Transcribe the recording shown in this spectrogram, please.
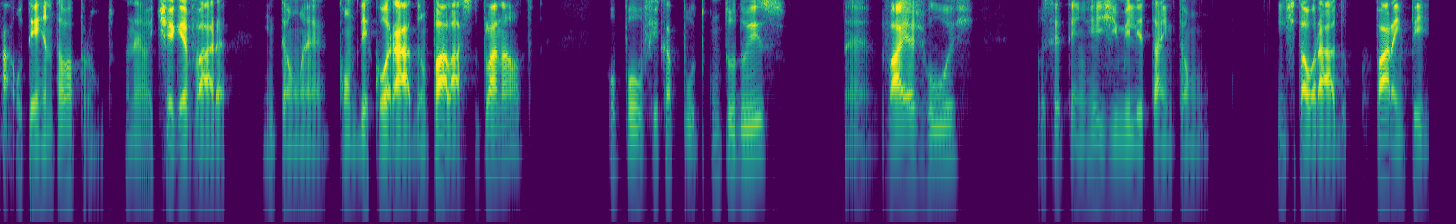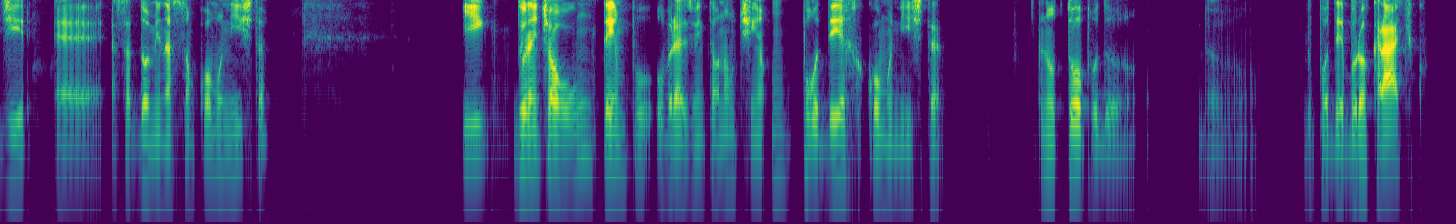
ah, o terreno estava pronto. Né? O Che Guevara então é condecorado no Palácio do Planalto. O povo fica puto com tudo isso, né? vai às ruas. Você tem um regime militar, então, instaurado para impedir é, essa dominação comunista. E durante algum tempo o Brasil, então, não tinha um poder comunista no topo do, do, do poder burocrático,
